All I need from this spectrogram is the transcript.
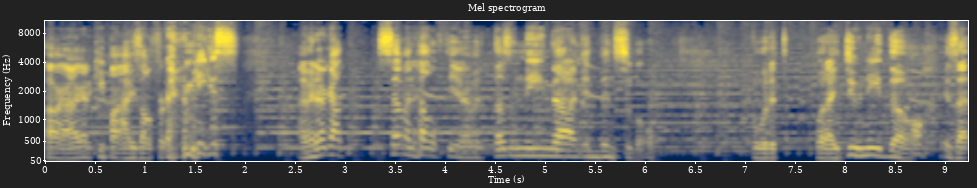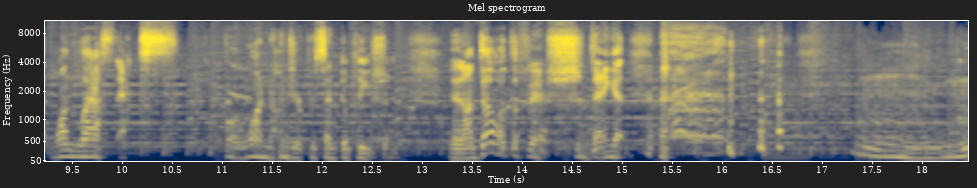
Alright, I gotta keep my eyes out for enemies. I mean, I've got 7 health here, but it doesn't mean that I'm invincible. But what, it, what I do need, though, is that one last X for 100% completion. And I'm done with the fish, dang it. hmm.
